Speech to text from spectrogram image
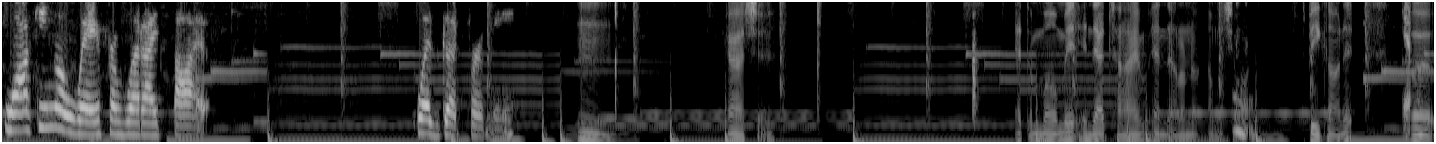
Walking away from what I thought was good for me. Mm. Gotcha. At the moment in that time, and I don't know how much you mm. want to speak on it, yeah. but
